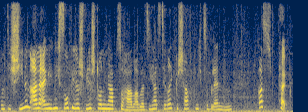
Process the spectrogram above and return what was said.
Und die schienen alle eigentlich nicht so viele Spielstunden gehabt zu haben, aber sie hat es direkt geschafft, mich zu blenden. Respekt.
